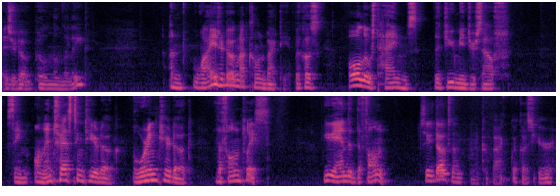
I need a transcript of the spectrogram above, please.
Is your dog pulling on the lead? And why is your dog not coming back to you? Because all those times that you made yourself seem uninteresting to your dog, boring to your dog, the fun place, you ended the fun. So your dog's not going to come back because you're.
